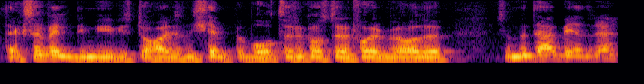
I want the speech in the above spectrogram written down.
Det er ikke så veldig mye hvis du har liksom kjempebåter som koster en formue. og du- så- Men det er bedre.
